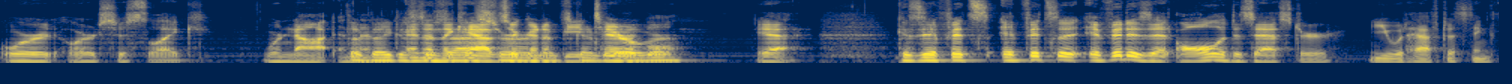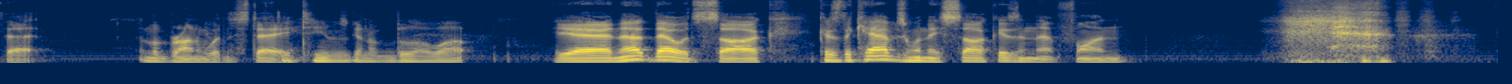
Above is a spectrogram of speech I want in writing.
or or it's just like we're not, and The then, biggest and then the Cavs are gonna be gonna terrible. over. yeah, because if it's if it's a if it is at all a disaster, you would have to think that LeBron wouldn't stay. The stay. team's gonna blow up. Yeah, and that that would suck. Because the Cavs, when they suck, isn't that fun?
